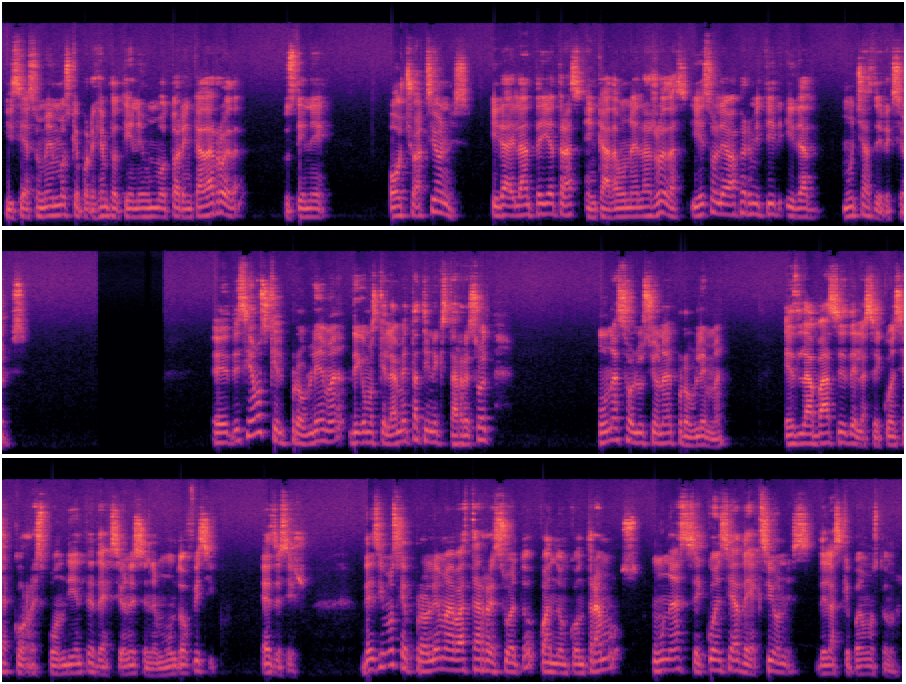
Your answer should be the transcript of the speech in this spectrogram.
Y si asumimos que, por ejemplo, tiene un motor en cada rueda, pues tiene ocho acciones. Ir adelante y atrás en cada una de las ruedas. Y eso le va a permitir ir a muchas direcciones. Eh, decíamos que el problema, digamos que la meta tiene que estar resuelta. Una solución al problema es la base de la secuencia correspondiente de acciones en el mundo físico. Es decir, Decimos que el problema va a estar resuelto cuando encontramos una secuencia de acciones de las que podemos tomar.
